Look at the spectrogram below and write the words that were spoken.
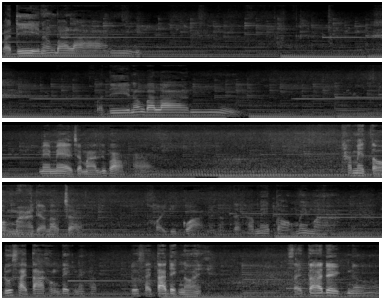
หวัดดีน้องบาลานหวัดดีน้องบาลานแม่แม่จะมาหรือเปล่าอ่าถ้าแม่ตองมาเดี๋ยวเราจะ อยดีกว่านะครับ แต่ถ้าแม่ตองไม่มา ดูสายตาของเด็กนะครับ ดูสายตาเด็กน้อย สายตาเด็กน้อย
